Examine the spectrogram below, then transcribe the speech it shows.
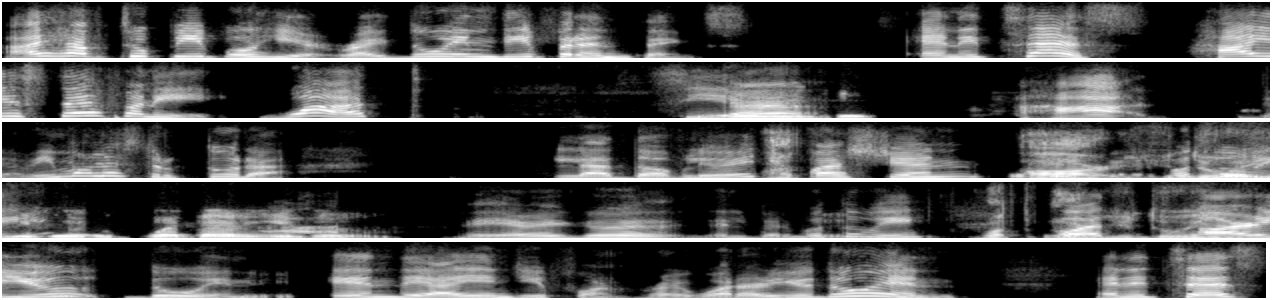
I have two people here, right? Doing different things. And it says, hi, Stephanie, what? Si ya, ajá, ya vimos la estructura. La WH question, Are you verbo to doing? be. What are you doing? Very good. El verbo to be. What are you doing? are you doing in the ing form, right? What are you doing? And it says,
